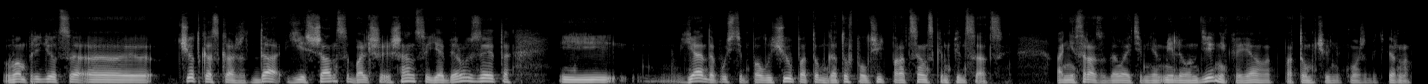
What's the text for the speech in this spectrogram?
вам придется э, четко скажет, да, есть шансы, большие шансы, я берусь за это, и я, допустим, получу, потом готов получить процент с компенсации а не сразу давайте мне миллион денег, а я вот потом что-нибудь, может быть, верну.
